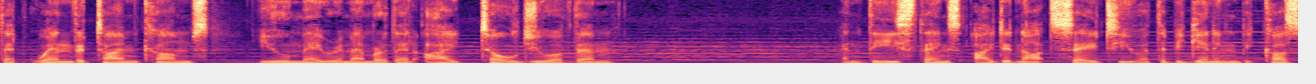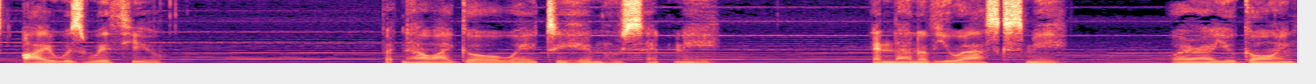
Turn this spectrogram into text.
that when the time comes, you may remember that I told you of them. And these things I did not say to you at the beginning because I was with you. But now I go away to him who sent me. And none of you asks me, Where are you going?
